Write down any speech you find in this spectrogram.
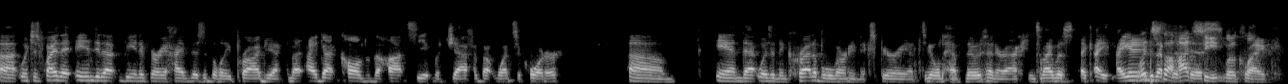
uh, which is why that ended up being a very high visibility project. But I got called to the hot seat with Jeff about once a quarter. Um, and that was an incredible learning experience to be able to have those interactions. And I was like, I, I what's the hot this. seat look like?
